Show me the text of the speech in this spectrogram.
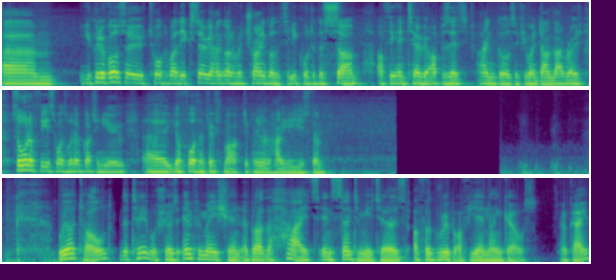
Um, you could have also talked about the exterior angle of a triangle that's equal to the sum of the interior opposite angles if you went down that road. So all of these ones would have gotten you uh, your fourth and fifth mark depending on how you use them. We are told the table shows information about the heights in centimeters of a group of year 9 girls. Okay,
